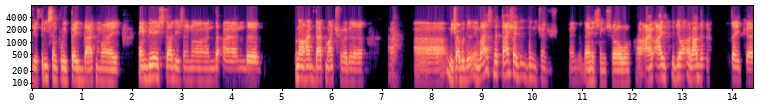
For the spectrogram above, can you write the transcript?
just recently paid back my MBA studies and uh, and and uh, don't have that much for the uh, which I would invest. But actually, I didn't change anything. So I I rather take a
